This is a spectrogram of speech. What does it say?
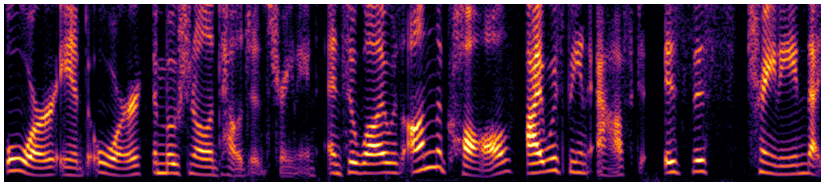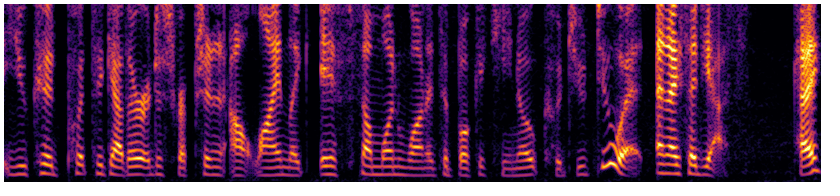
or and or emotional intelligence training. And so while I was on the call, I was being asked, is this training that you could put together a description and outline like if someone wanted to book a keynote, could you do it? And I said yes. Okay.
